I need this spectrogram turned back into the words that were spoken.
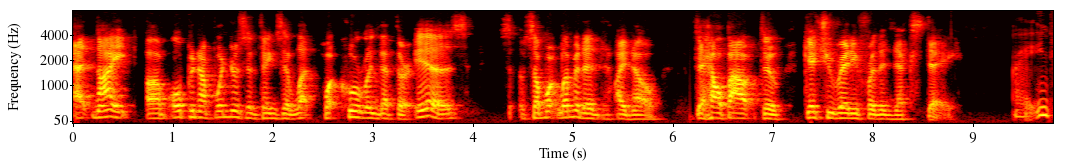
at night um, open up windows and things and let what cooling that there is, somewhat limited, I know, to help out to get you ready for the next day. Right. And,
